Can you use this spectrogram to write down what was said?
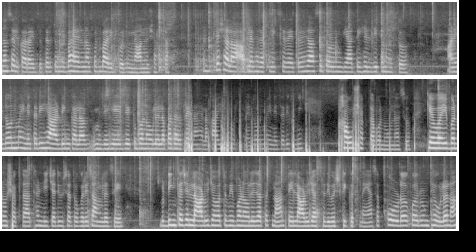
नसेल करायचं तर तुम्ही बाहेरनं पण बारीक करून आणू शकता. पण कशाला? आपल्या घरात मिक्सर आहे तर हे असं तळून घ्या ते हेल्दी पण होतं. आणि दोन महिने तरी ह्या डिंकाला म्हणजे हे जे बनवलेला पदार्थ आहे ना ह्याला काहीच होत नाही. दोन महिने तरी तुम्ही खाऊ शकता बनवून असं. केव्हाही बनवू शकता. थंडीच्या दिवसात वगैरे चांगलंच आहे. डिंकाचे लाडू जेव्हा तुम्ही बनवले जातात ना ते लाडू जास्त दिवस टिकत नाही. असं कोरडं करून ठेवलं ना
